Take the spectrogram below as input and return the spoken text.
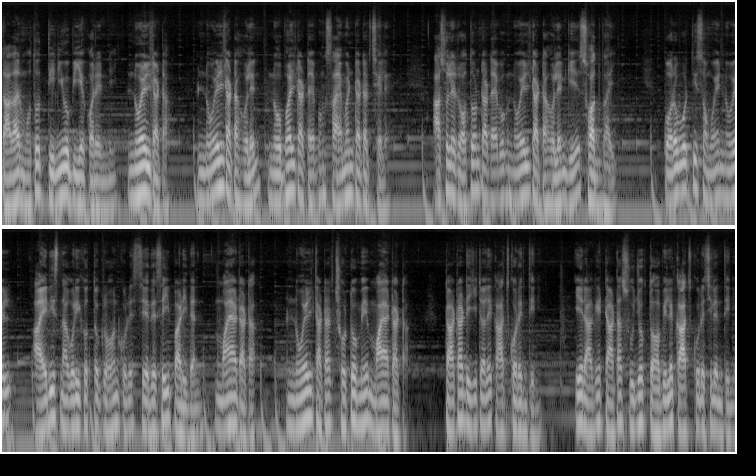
দাদার মতো তিনিও বিয়ে করেননি। নোয়েল টাটা নোয়েল টাটা হলেন নোভাল টাটা এবং সাইমন টাটার ছেলে। আসলে রতন টাটা এবং নোয়েল টাটা হলেন গিয়ে সৎ ভাই। পরবর্তী সময়ে নোয়েল আইরিশ নাগরিকত্ব গ্রহণ করে সে দেশেই পাড়ি দেন, মায়া টাটা। নোয়েল টাটার ছোট মেয়ে মায়া টাটা। টাটা ডিজিটালে কাজ করেন তিনি। এর আগে টাটা সুযোগ তহবিলে কাজ করেছিলেন তিনি।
